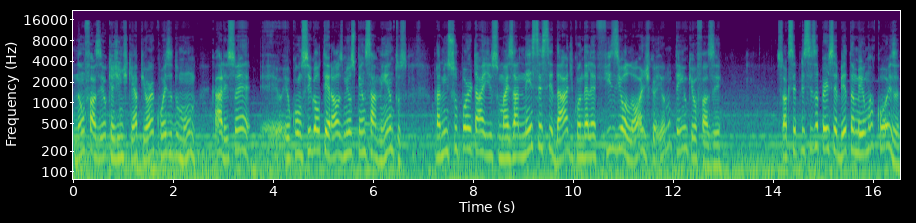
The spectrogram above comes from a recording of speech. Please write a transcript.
não fazer o que a gente quer, é a pior coisa do mundo. Cara, isso é. Eu consigo alterar os meus pensamentos para me suportar isso, mas a necessidade, quando ela é fisiológica, eu não tenho o que eu fazer. Só que você precisa perceber também uma coisa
